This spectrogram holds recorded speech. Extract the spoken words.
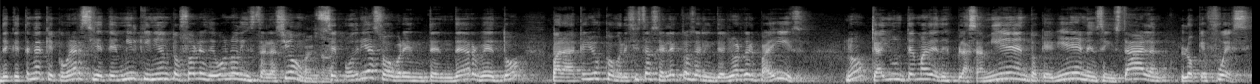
de que tenga que cobrar 7.500 soles de bono de instalación? Se podría sobreentender, Beto, para aquellos congresistas electos del interior del país. ¿no? Que hay un tema de desplazamiento, que vienen, se instalan, lo que fuese.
